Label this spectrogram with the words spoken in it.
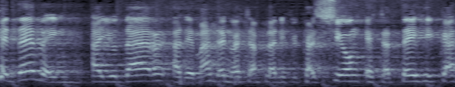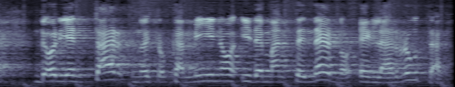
que deben ayudar, además de nuestra planificación estratégica, de orientar nuestro camino y de mantenernos en la ruta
